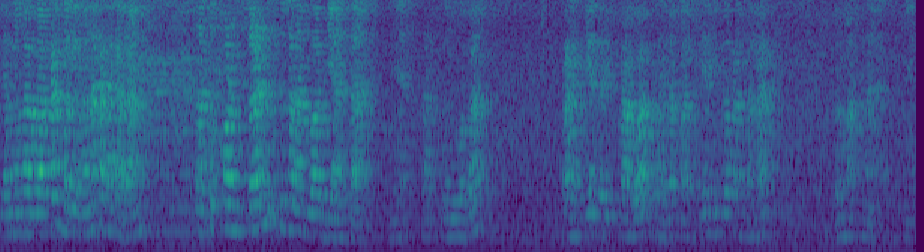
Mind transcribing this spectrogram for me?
yang menggambarkan bagaimana kadang-kadang satu concern itu sangat luar biasa ya. satu apa perhatian dari perawat terhadap pasien itu akan sangat bermakna ya.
